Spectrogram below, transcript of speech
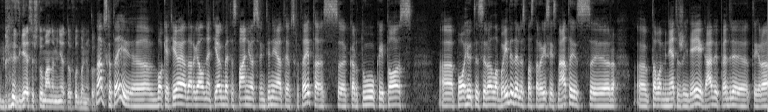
blizgės iš tų mano minėtų futbolininkų. Na, apskritai, e, Vokietijoje dar gal ne tiek, bet Ispanijos rinktinėje tai apskritai tas kartų kaitos e, pojūtis yra labai didelis pastaraisiais metais ir e, tavo minėti žaidėjai, Gavi, Pedri, tai yra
